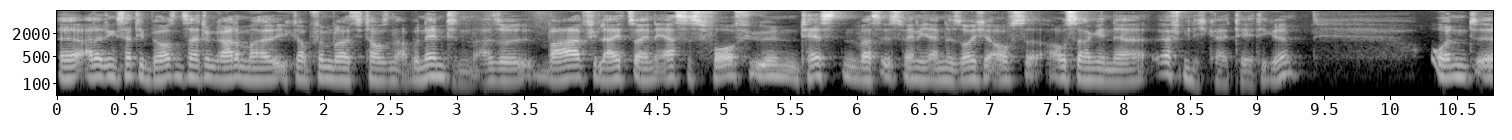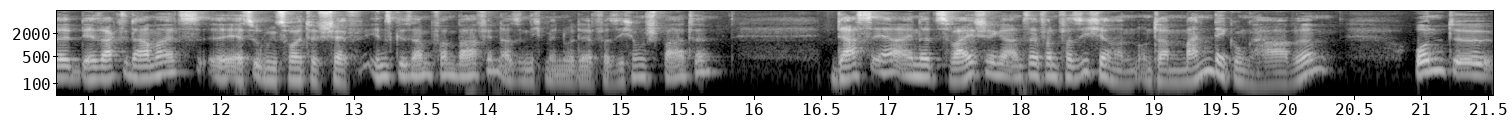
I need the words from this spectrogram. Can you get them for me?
Äh, allerdings hat die Börsenzeitung gerade mal, ich glaube, 35.000 Abonnenten. Also war vielleicht so ein erstes Vorfühlen, Testen, was ist, wenn ich eine solche Aussage in der Öffentlichkeit tätige. Und äh, der sagte damals, äh, er ist übrigens heute Chef insgesamt von BaFin, also nicht mehr nur der Versicherungssparte, dass er eine zweistellige Anzahl von Versicherern unter Manndeckung habe, und äh,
